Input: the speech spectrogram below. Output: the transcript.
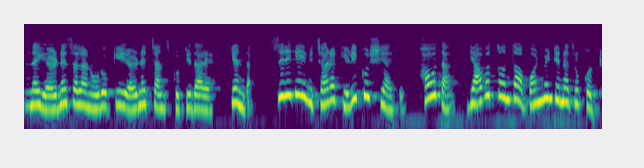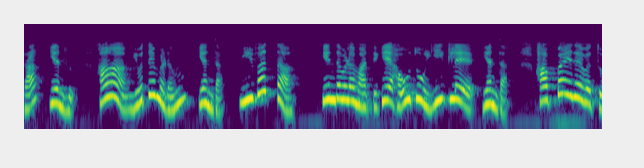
ನನ್ನ ಎರಡನೇ ಸಲ ನೋಡೋಕೆ ಎರಡನೇ ಚಾನ್ಸ್ ಕೊಟ್ಟಿದ್ದಾರೆ ಎಂದ. ಸಿರಿಗೆ ಈ ವಿಚಾರ ಕೇಳಿ ಖುಷಿಯಾಯಿತು ಹೌದಾ? ಯಾವತ್ತು ಅಂತ ಅಪಾಯಿಂಟ್ಮೆಂಟ್ ಏನಾದರೂ ಕೊಟ್ರಾ? ಎಂದ್ಲು. ಹಾಂ, ಇವತ್ತೇ ಮೇಡಮ್ ಎಂದ. ಇವತ್ತಾ? ಎಂದವಳ ಮಾತಿಗೆ, ಹೌದು, ಈಗಲೇ ಎಂದ. ಹಬ್ಬ ಇದೆ ಇವತ್ತು.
